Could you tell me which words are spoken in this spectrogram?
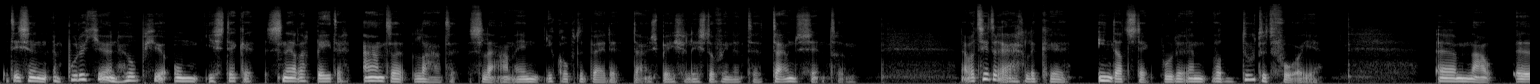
Het is een, een poedertje, een hulpje om je stekken sneller, beter aan te laten slaan. En je koopt het bij de tuinspecialist of in het uh, tuincentrum. Nou, wat zit er eigenlijk uh, in dat stekpoeder en wat doet het voor je? Um, nou, uh,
